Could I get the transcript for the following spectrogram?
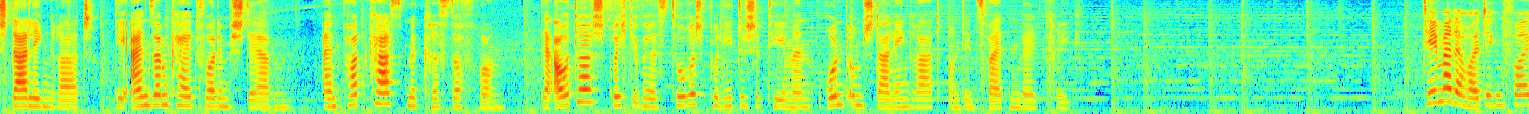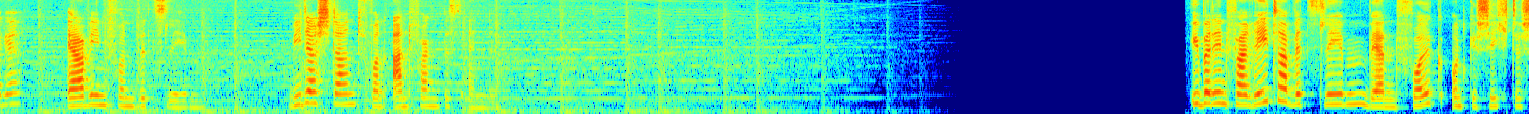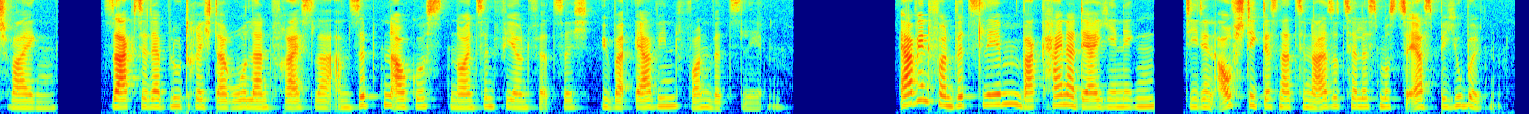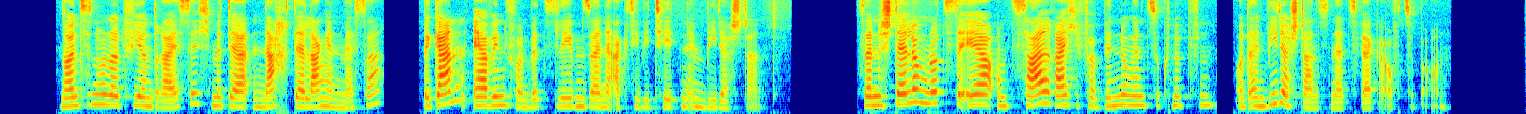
Stalingrad. Die Einsamkeit vor dem Sterben. Ein Podcast mit Christoph Romm. Der Autor spricht über historisch-politische Themen rund um Stalingrad und den Zweiten Weltkrieg. Thema der heutigen Folge: Erwin von Witzleben. Widerstand von Anfang bis Ende. Über den Verräter Witzleben werden Volk und Geschichte schweigen, sagte der Blutrichter Roland Freisler am 7. August 1944 über Erwin von Witzleben. Erwin von Witzleben war keiner derjenigen, die den Aufstieg des Nationalsozialismus zuerst bejubelten. 1934 mit der Nacht der langen Messer begann Erwin von Witzleben seine Aktivitäten im Widerstand. Seine Stellung nutzte er, um zahlreiche Verbindungen zu knüpfen und ein Widerstandsnetzwerk aufzubauen.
